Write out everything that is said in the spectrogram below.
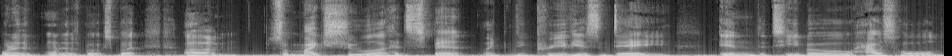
one of the, one of those books. But um, so Mike Shula had spent like the previous day in the Tebow household,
